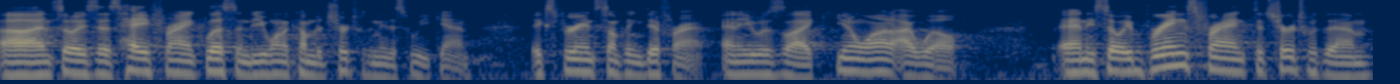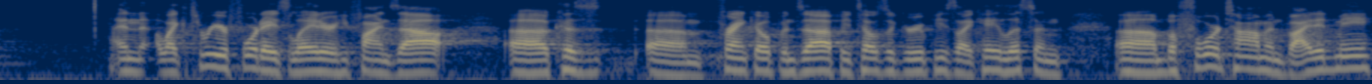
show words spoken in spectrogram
Uh, and so he says, Hey, Frank, listen, do you want to come to church with me this weekend? Experience something different. And he was like, You know what? I will. And he, so he brings Frank to church with him. And like three or four days later, he finds out because uh, um, Frank opens up. He tells the group, He's like, Hey, listen, uh, before Tom invited me,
